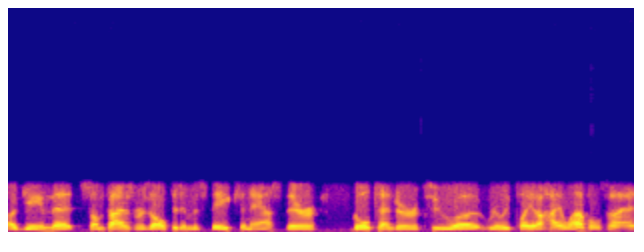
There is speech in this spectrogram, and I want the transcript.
a game that sometimes resulted in mistakes and asked their goaltender to uh, really play at a high level. So I,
